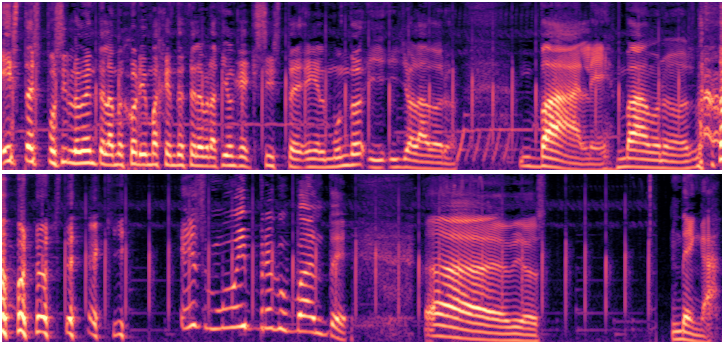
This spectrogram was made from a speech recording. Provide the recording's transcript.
Esta es posiblemente la mejor imagen de celebración que existe en el mundo y yo la adoro Vale, vámonos, vámonos de aquí. Es muy preocupante. Ay, Dios. Venga.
